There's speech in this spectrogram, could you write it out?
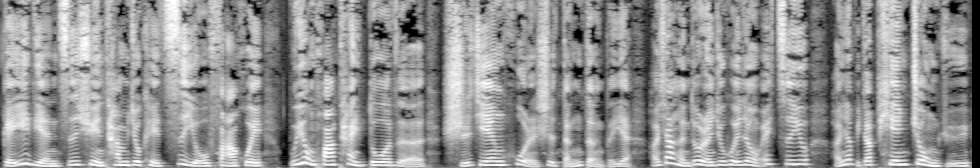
给一点资讯，他们就可以自由发挥。不用花太多的时间，或者是等等的耶，好像很多人就会认为，哎，资优好像比较偏重于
